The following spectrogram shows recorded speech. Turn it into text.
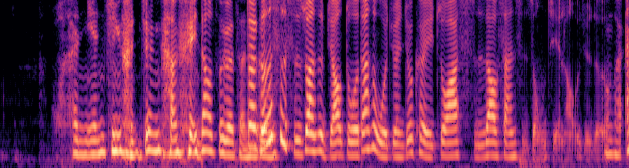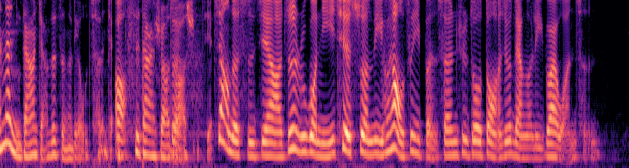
很年轻，很健康，可以到这个程度。对，可是四十算是比较多，但是我觉得你就可以抓十到三十中间了。我觉得。OK，哎、啊，那你刚刚讲这整个流程，讲一次大概需要多少时间？这样的时间啊，就是如果你一切顺利，好像我自己本身去做动啊，就两个礼拜完成，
